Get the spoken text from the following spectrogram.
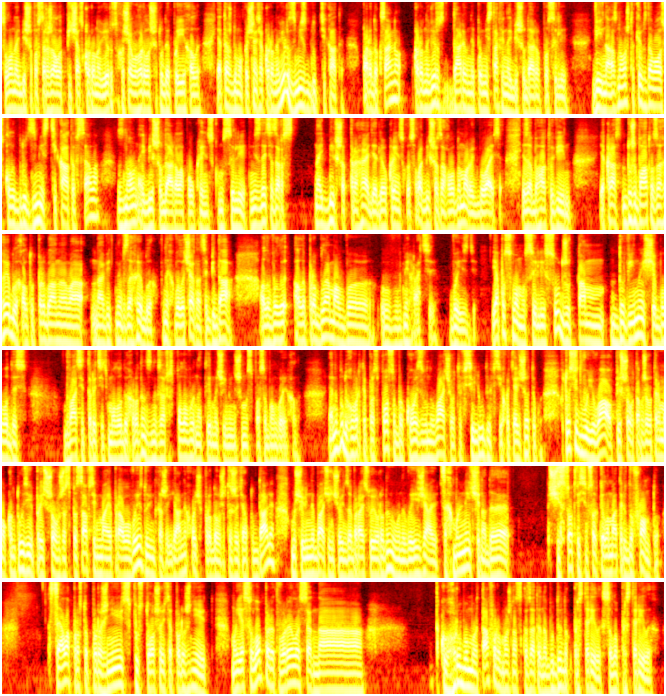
Село найбільше постраждало під час коронавірусу, хоча ви говорили, що туди поїхали. Я теж думав, почнеться коронавірус, з міст будуть тікати. Парадоксально, коронавірус вдарив не по містах, він найбільше вдарив по селі. Війна знову ж таки здавалось, коли будуть з міст тікати в села, знову найбільше вдарила по українському селі. Мені здається, зараз найбільша трагедія для українського села більше за голодомор відбувається і за багато війн. Якраз дуже багато загиблих, але тут проблема навіть не в загиблих. В них величезна це біда, але але проблема в, в міграції, в виїзді. Я по своєму селі суджу. Там до війни ще було десь 20-30 молодих родин, з них зараз половина тими чи іншим способом виїхала. Я не буду говорити про способи когось звинувачувати. Всі люди, всі хочуть жити. Хтось відвоював, пішов там вже отримав контузії, прийшов, вже списався, він має право виїзду. Він каже: Я не хочу продовжити життя тут далі, тому що він не бачить нічого. Він забирає свою родину, вони виїжджають. Це Хмельниччина, де 600-800 кілометрів до фронту. Села просто порожніють, спустошуються, порожніють. Моє село перетворилося на таку грубу метафору, можна сказати, на будинок престарілих, село престарілих.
